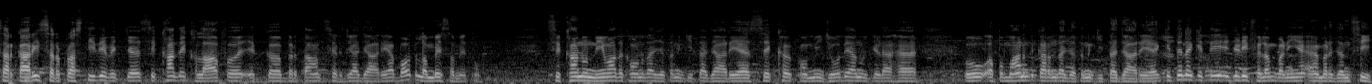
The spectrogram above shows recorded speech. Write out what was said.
ਸਰਕਾਰੀ ਸਰਪ੍ਰਸਤੀ ਦੇ ਵਿੱਚ ਸਿੱਖਾਂ ਦੇ ਖਿਲਾਫ ਇੱਕ ਬਿਰਤਾਂਤ ਸਿਰਜਿਆ ਜਾ ਰਿਹਾ ਬਹੁਤ ਲੰਬੇ ਸਮੇਂ ਤੋਂ। ਸਿੱਖਾਂ ਨੂੰ ਨੀਵਾਂ ਦਿਖਾਉਣ ਦਾ ਯਤਨ ਕੀਤਾ ਜਾ ਰਿਹਾ ਹੈ। ਸਿੱਖ ਕੌਮੀ ਯੋਧਿਆਂ ਨੂੰ ਜਿਹੜਾ ਹੈ, ਉਹ ਅਪਮਾਨਿਤ ਕਰਨ ਦਾ ਯਤਨ ਕੀਤਾ ਜਾ ਰਿਹਾ ਹੈ। ਕਿਤੇ ਨਾ ਕਿਤੇ ਇਹ ਜਿਹੜੀ ਫਿਲਮ ਬਣੀ ਹੈ ਐਮਰਜੈਂਸੀ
